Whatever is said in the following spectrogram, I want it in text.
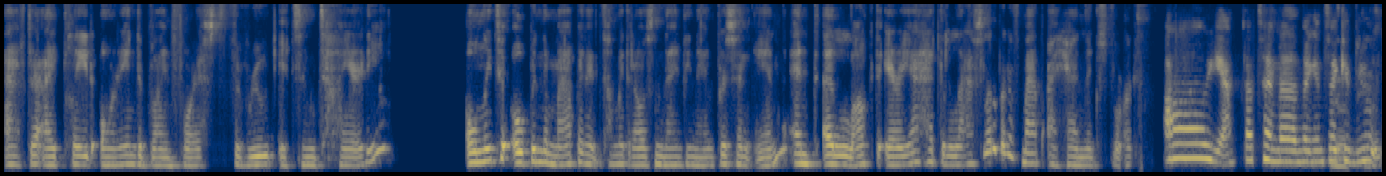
after I played Ori and the Blind Forest through its entirety, only to open the map and it tell me that I was 99% in and a locked area had the last little bit of map I hadn't explored. Oh yeah, that's another thing. It's like if you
